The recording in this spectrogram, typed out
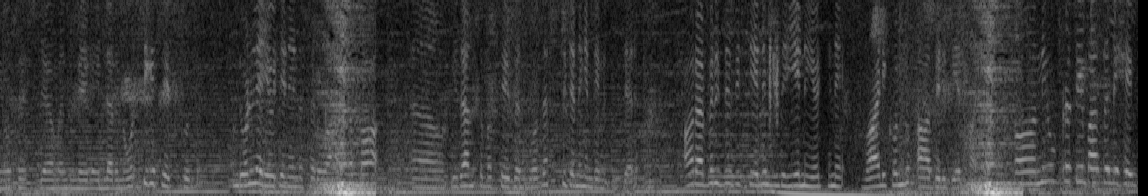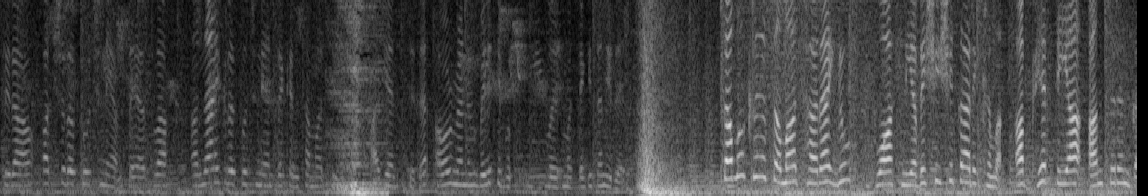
ಯೋಗ ಮಂದಿ ಮೇಲೆ ಎಲ್ಲರನ್ನು ಒಟ್ಟಿಗೆ ಸೇರಿಸಿಕೊಂಡು ಒಂದು ಒಳ್ಳೆಯ ಯೋಜನೆಯನ್ನು ತರುವ ನಮ್ಮ ವಿಧಾನಸಭಾ ಸೇರಿದಂತೆ ಒಂದಷ್ಟು ಜನ ಹಿಂದೆ ನಿಂತಿದ್ದಾರೆ ಅವರ ಅಭಿವೃದ್ಧಿ ದಿಕ್ಕಿಯಲ್ಲಿ ಮುಂದೆ ಏನು ಯೋಚನೆ ಮಾಡಿಕೊಂಡು ಆ ಅಭಿವೃದ್ಧಿಯನ್ನು ಮಾಡಿ ನೀವು ಪ್ರತಿ ಭಾಗದಲ್ಲಿ ಹೇಳ್ತೀರಾ? ಪಕ್ಷದ ಸೂಚನೆ ಅಂತ ಅಥವಾ ನಾಯಕರ ಸೂಚನೆ ಅಂತ ಕೆಲಸ ಮಾಡ್ತೀವಿ ಹಾಗೆ ಅನಿಸ್ತಿದೆ ಅವರು ನನಗೆ ಬೆಳೆಸಿ ಮಟ್ಟಕ್ಕೆ ತಂದಿದ್ದಾರೆ. ಸಮಗ್ರ ಸಮಾಚಾರ ಯು ವಾಹಿನಿಯ ವಿಶೇಷ ಕಾರ್ಯಕ್ರಮ ಅಭ್ಯರ್ಥಿಯ ಅಂತರಂಗ.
